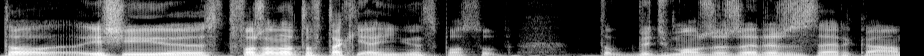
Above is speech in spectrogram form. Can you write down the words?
To jeśli stworzono to w taki, a inny sposób, to być może, że reżyserka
